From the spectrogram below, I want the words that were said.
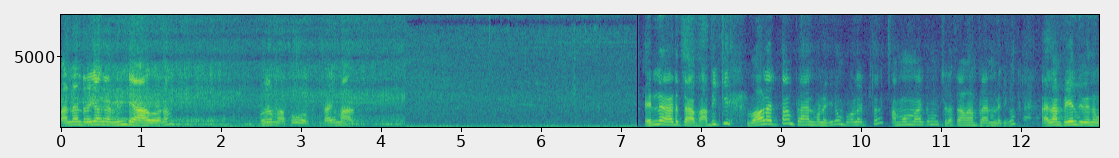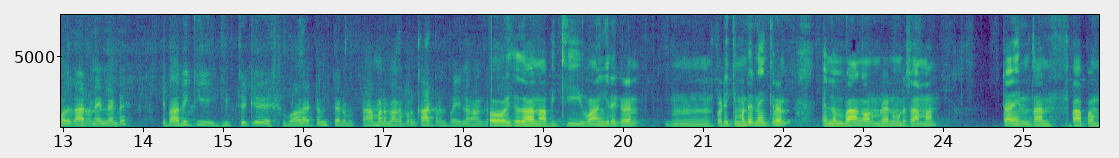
பன்னெண்டரைக்கு அங்கே நின்று ஆகணும். போதுமா போ டைம் ஆகும் என்ன அடுத்த அபிக்கு வாலெட் தான் பிளான் பண்ணிச்சிருக்கோம் வாலெட்டு அம்மம்மாக்கும் சில சாமான் பிளான் பண்ணிச்சிருக்கோம் அதெல்லாம் பேருந்து வேணும் உங்களுக்கு காட்டுறேன். என்னண்டு? இப்போ அபிக்கு கிஃப்ட்டுக்கு வாலெட்டும் சாமானம் வாங்க போகிறோம் காட்டுறேன். இப்போ என்ன வாங்க? இதுதான் அபிக்கு வாங்கியிருக்கிறேன். படிக்க மட்டும் நினைக்கிறேன். இன்னும் வாங்கணும். ரெண்டு மூணு சாமான். டைம் தான். பார்ப்போம்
